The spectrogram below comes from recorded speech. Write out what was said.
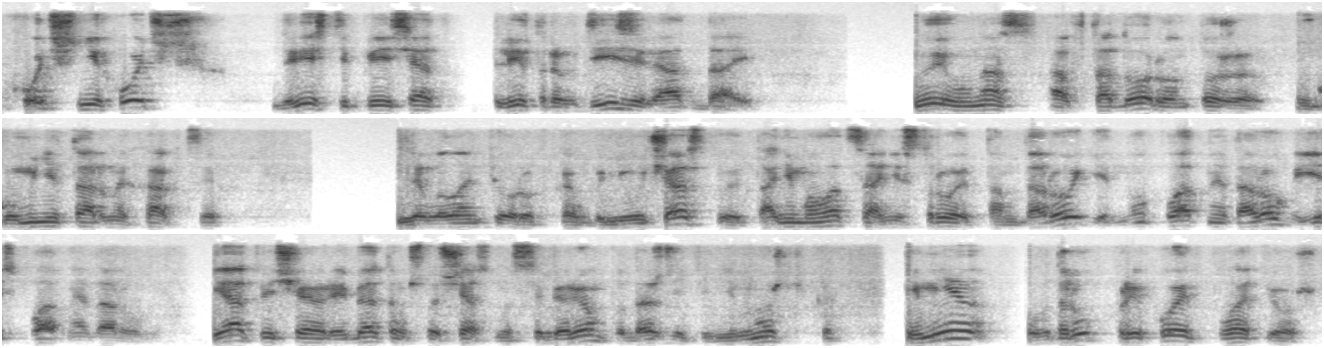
Хочешь, не хочешь, 250 литров дизеля отдай. Ну и у нас Автодор, он тоже в гуманитарных акциях для волонтеров как бы не участвует. Они молодцы, они строят там дороги, но платная дорога есть платная дорога. Я отвечаю ребятам, что сейчас мы соберем, подождите немножечко. И мне вдруг приходит платеж.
